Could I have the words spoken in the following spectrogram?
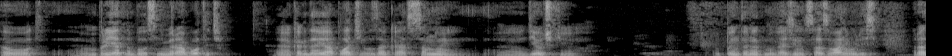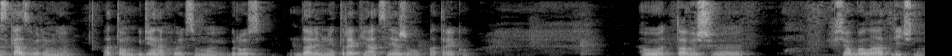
Вот. Приятно было с ними работать. Э, когда я оплатил заказ, со мной э, девочки по интернет-магазину созванивались, рассказывали мне о том, где находится мой груз, дали мне трек, я отслеживал по треку. Вот, то бишь, э, все было отлично.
